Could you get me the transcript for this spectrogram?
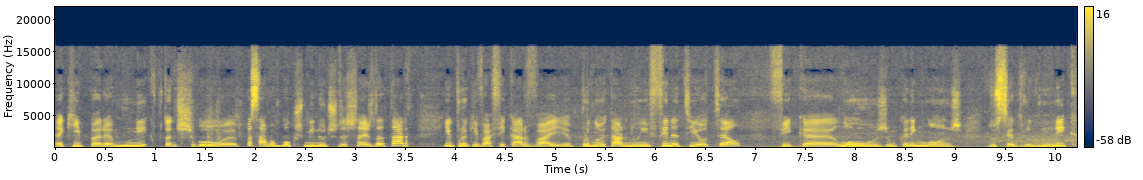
aqui para Munique, portanto chegou, uh, passavam poucos minutos das 6 da tarde e por aqui vai ficar, vai uh, pernoitar no Infinity Hotel, fica longe, um bocadinho longe do centro de Munique,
